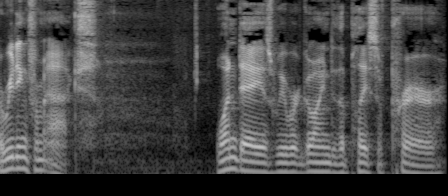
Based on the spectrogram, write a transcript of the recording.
A reading from Acts. One day, as we were going to the place of prayer,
